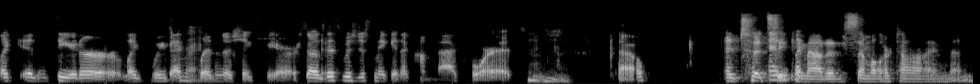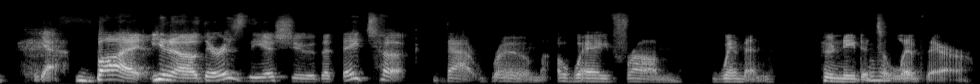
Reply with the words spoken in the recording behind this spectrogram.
like in theater, like way back Right. when the Shakespeare. So this was just making a comeback for it. Mhm. So and Tootsie And, came out at a similar time. And yes, but you know, there is the issue that they took that room away from women who needed to Mhm. live there.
